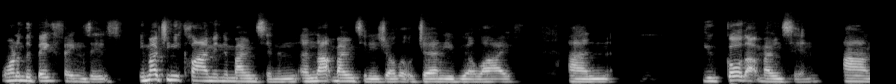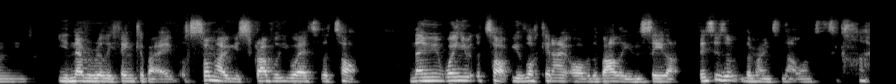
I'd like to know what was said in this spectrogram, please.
one of the big things is imagine you're climbing a mountain, and, and that mountain is your little journey of your life. And you go that mountain, and you never really think about it, but somehow you scrabble your way to the top now, when you're at the top, you're looking out over the valley and see that this isn't the mountain that I wanted to climb.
